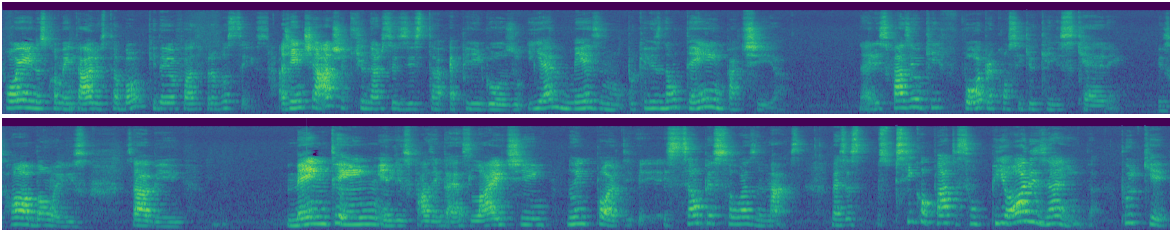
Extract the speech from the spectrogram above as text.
põe aí nos comentários, tá bom? Que daí eu faço pra vocês. A gente acha que o narcisista é perigoso, e é mesmo, porque eles não têm empatia. Né? Eles fazem o que for para conseguir o que eles querem. Eles roubam, eles, sabe, mentem, eles fazem gaslighting, não importa, são pessoas más. Mas as, os psicopatas são piores ainda. Por quê?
